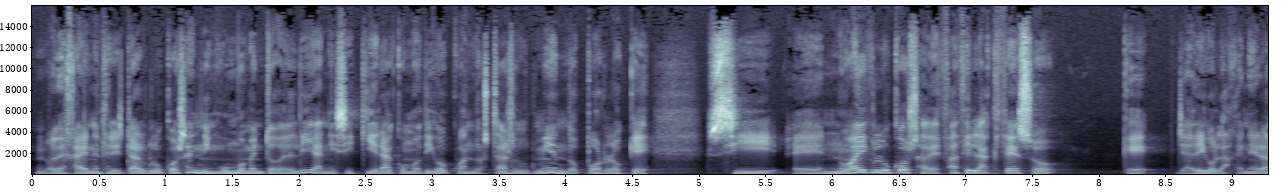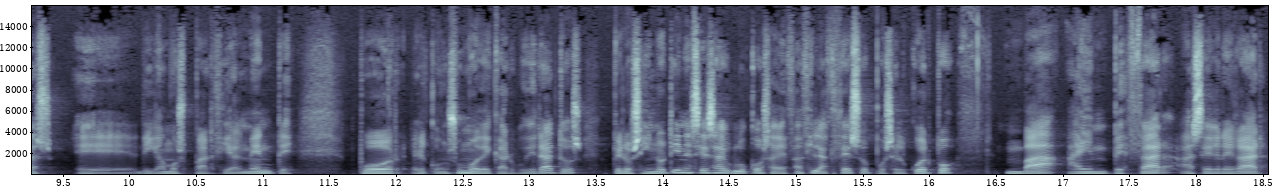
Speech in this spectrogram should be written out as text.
No deja de necesitar glucosa en ningún momento del día, ni siquiera, como digo, cuando estás durmiendo. Por lo que si eh, no hay glucosa de fácil acceso, que ya digo, la generas, eh, digamos, parcialmente por el consumo de carbohidratos, pero si no tienes esa glucosa de fácil acceso, pues el cuerpo va a empezar a segregar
